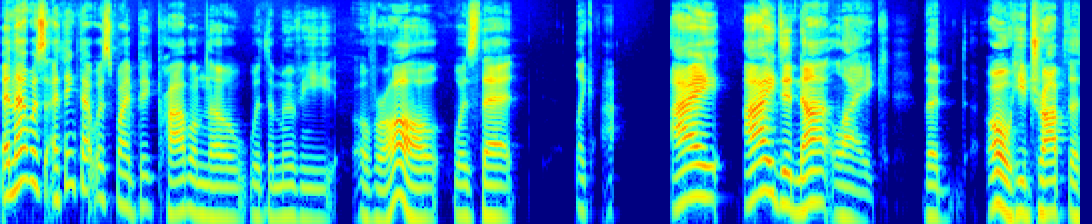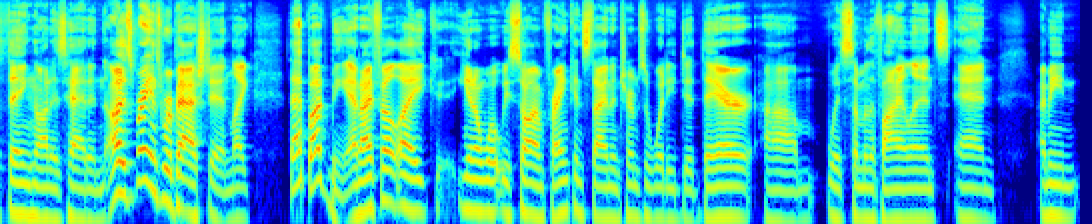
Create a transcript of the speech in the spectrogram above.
and that was, I think that was my big problem though with the movie overall was that like I, I, did not like the, oh, he dropped the thing on his head and oh, his brains were bashed in. Like that bugged me. And I felt like, you know, what we saw in Frankenstein in terms of what he did there, um, with some of the violence and I mean,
